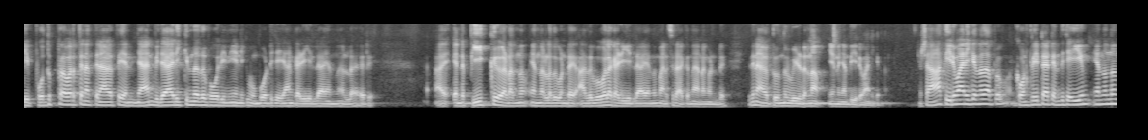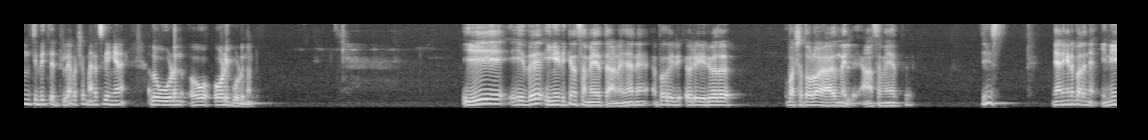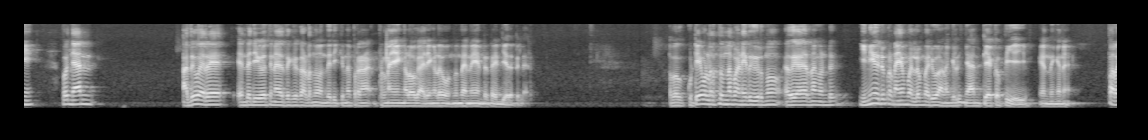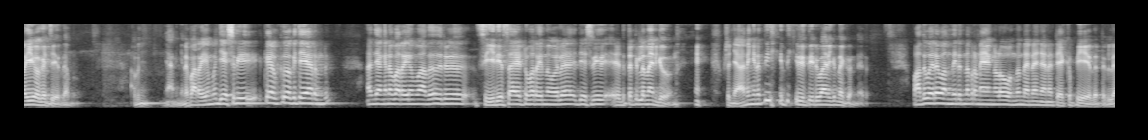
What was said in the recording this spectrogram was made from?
ഈ പൊതുപ്രവർത്തനത്തിനകത്ത് ഞാൻ വിചാരിക്കുന്നത് പോലെ ഇനി എനിക്ക് മുമ്പോട്ട് ചെയ്യാൻ കഴിയില്ല എന്നുള്ള ഒരു എന്റെ പീക്ക് കടന്നു എന്നുള്ളത് കൊണ്ട് അതുപോലെ കഴിയില്ല എന്ന് മനസ്സിലാക്കുന്ന കാരണം കൊണ്ട് ഇതിനകത്തുനിന്ന് വിടണം എന്ന് ഞാൻ തീരുമാനിക്കുന്നു. പക്ഷെ ആ തീരുമാനിക്കുന്നത് അപ്പം കോൺക്രീറ്റ് ആയിട്ട് എന്ത് ചെയ്യും എന്നൊന്നും ചിന്തിച്ചിട്ടില്ല. പക്ഷെ മനസ്സിൽ ഇങ്ങനെ അത് ഓട ഓടിക്കൂടുന്നുണ്ട്. ഈ ഇത് ഇങ്ങനെ ഇരിക്കുന്ന സമയത്താണ് ഞാൻ അപ്പോൾ ഒരു ഒരു ഇരുപത് വർഷത്തോളം ആകുന്നില്ലേ? ആ സമയത്ത് ഞാനിങ്ങനെ പറഞ്ഞു ഇനി അപ്പോൾ ഞാൻ അതുവരെ എന്റെ ജീവിതത്തിനകത്തേക്ക് കടന്നു വന്നിരിക്കുന്ന പ്രണയങ്ങളോ കാര്യങ്ങളോ ഒന്നും തന്നെ എന്റർടൈൻ ചെയ്തിട്ടില്ലായിരുന്നു. അപ്പോൾ കുട്ടിയെ വളർത്തുന്ന പണി തീർന്നു. അത് കാരണം കൊണ്ട് ഇനിയൊരു പ്രണയം വല്ലതും വരുവാണെങ്കിൽ ഞാൻ ടേക്കപ്പ് ചെയ്യും എന്നിങ്ങനെ പറയുകയൊക്കെ ചെയ്തു. അപ്പം ഞാനിങ്ങനെ പറയുമ്പോൾ ജയശ്രീ കേൾക്കുകയൊക്കെ ചെയ്യാറുണ്ട്. അത് അങ്ങനെ പറയുമ്പോൾ അതൊരു സീരിയസ് ആയിട്ട് പറയുന്ന പോലെ ജയശ്രീ എടുത്തിട്ടില്ലെന്നാണ് എനിക്ക് തോന്നുന്നു പക്ഷെ ഞാനിങ്ങനെ തീരുമാനിക്കുന്നൊക്കെ ഉണ്ടായിരുന്നു. അപ്പം അതുവരെ വന്നിരുന്ന പ്രണയങ്ങളോ ഒന്നും തന്നെ ഞാൻ ടേക്കപ്പ് ചെയ്തിട്ടില്ല.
